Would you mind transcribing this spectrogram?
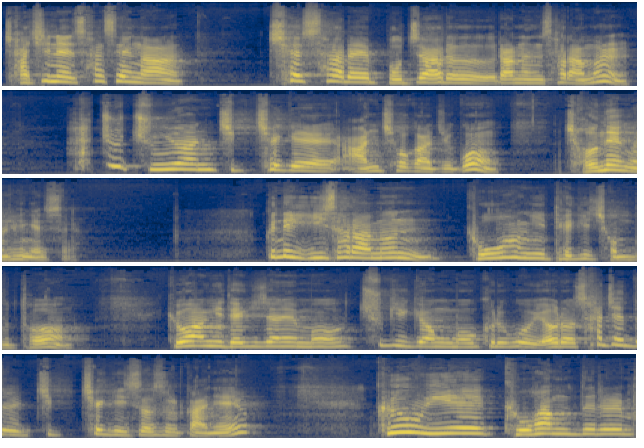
자신의 사생아 체사레 보자르라는 사람을 아주 중요한 직책에 앉혀가지고 전행을 행했어요. 근데 이 사람은 교황이 되기 전부터 교황이 되기 전에 뭐 추기경 뭐 그리고 여러 사제들 직책이 있었을 거 아니에요? 그 위에 교황들을 막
